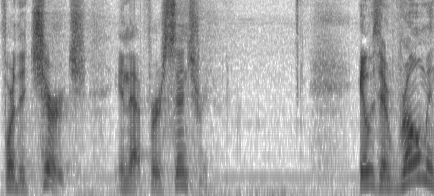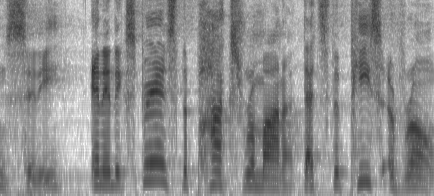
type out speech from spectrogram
for the church in that first century. It was a Roman city and it experienced the Pax Romana. That's the peace of Rome.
